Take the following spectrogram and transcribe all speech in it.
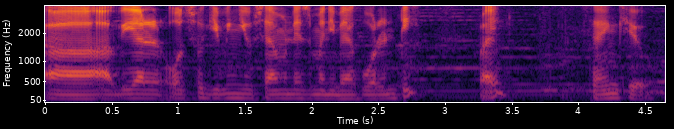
Uh, we are also giving you seven days money back warranty right? Thank you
